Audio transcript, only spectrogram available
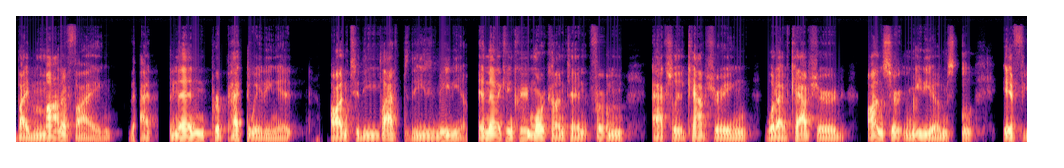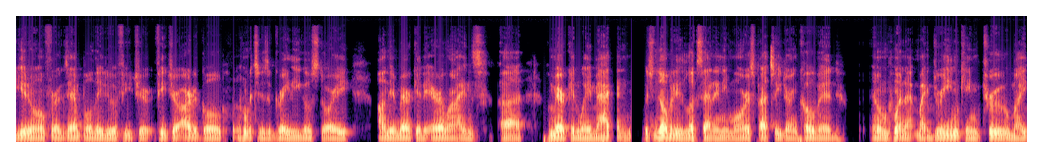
by modifying that and then perpetuating it onto the platforms, these mediums. And then I can create more content from actually capturing what I've captured on certain mediums. So if you know for example they do a feature feature article which is a great ego story on the american airlines uh, american way magazine which nobody looks at anymore especially during covid and when my dream came true my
